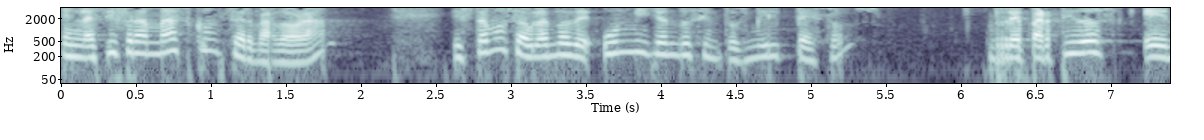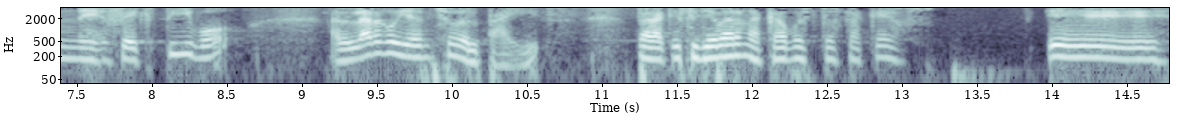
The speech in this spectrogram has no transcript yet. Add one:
en la cifra más conservadora, estamos hablando de un millón doscientos mil pesos repartidos en efectivo a lo largo y ancho del país para que se llevaran a cabo estos saqueos. Eh,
